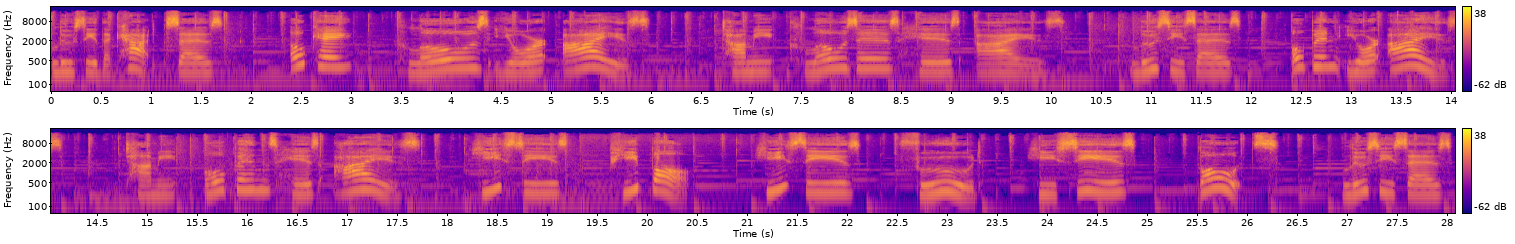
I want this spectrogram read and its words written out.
Lucy the cat says, Okay, close your eyes. Tommy closes his eyes. Lucy says, Open your eyes. Tommy opens his eyes. He sees people. He sees food. He sees boats. Lucy says,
